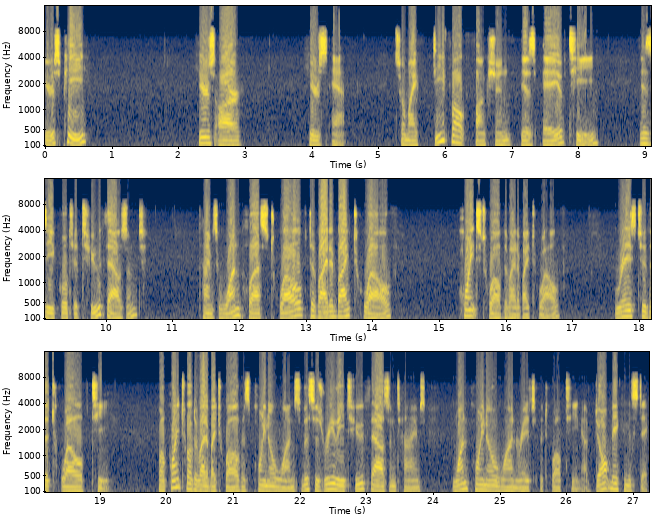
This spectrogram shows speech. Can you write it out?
Here's P, here's R, here's N. So my default function is A of T is equal to 2,000 times 1 plus 12 divided by 12, 0.12 divided by 12, raised to the 12t. Well, 0.12 divided by 12 is 0.01, so this is really 2,000 times 1.01 raised to the 12t. Now, don't make a mistake.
